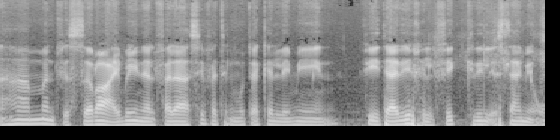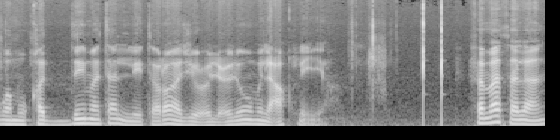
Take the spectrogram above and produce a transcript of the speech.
هاما في الصراع بين الفلاسفة المتكلمين. في تاريخ الفكر الإسلامي ومقدمة لتراجع العلوم العقلية. فمثلا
